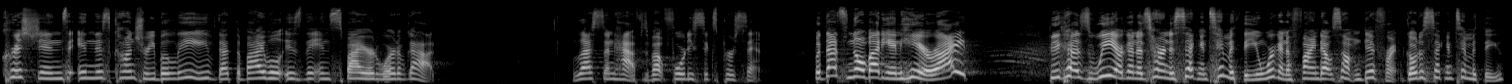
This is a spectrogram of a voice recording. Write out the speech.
Christians in this country believe that the Bible is the inspired Word of God. Less than half, it's about 46%. But that's nobody in here, right? Because we are going to turn to Second Timothy and we're going to find out something different. Go to Second Timothy.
